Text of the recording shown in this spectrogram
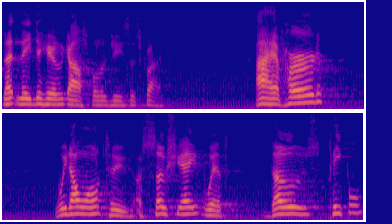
that need to hear the gospel of Jesus Christ. I have heard we don't want to associate with those people.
